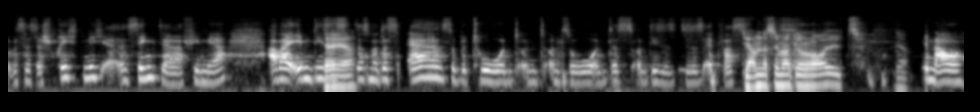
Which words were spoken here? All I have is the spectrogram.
was heißt, er spricht nicht, er singt ja viel mehr. Aber eben dieses, ja. dass man das R so betont und, und so und das und dieses, dieses etwas. Die haben das immer gerollt. Genau.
